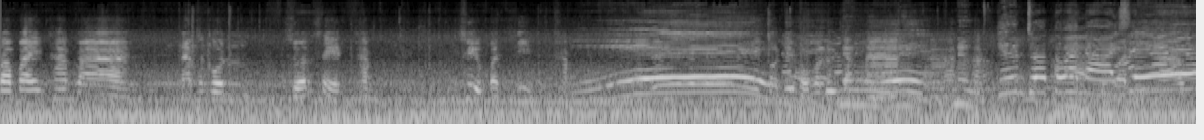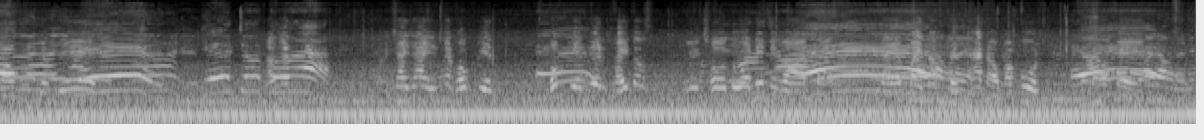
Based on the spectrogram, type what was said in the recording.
ต่อไปครับอ่านามสกุลสวนเศษครับ ชื่อประทีครับคน ที่ผมก็รู้จักนะหนึ่งยืนโชว์ตัวหน่อยสิขอบคุณครับพี่ยืนโชว์ตัวใช่ใช่งั้นผมเปลี่ยนผมเปลี่ยนเงื่อนไขต้องยืนโชว์ตัวนิดหนึงก่อนแต่แต่ไม่ต้องถึงขั้นออกมาพูดโอเคไม่ทำเลยนี่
